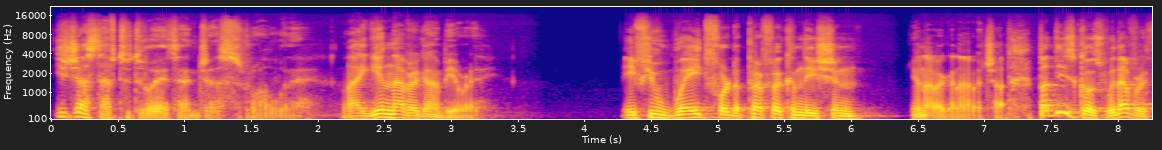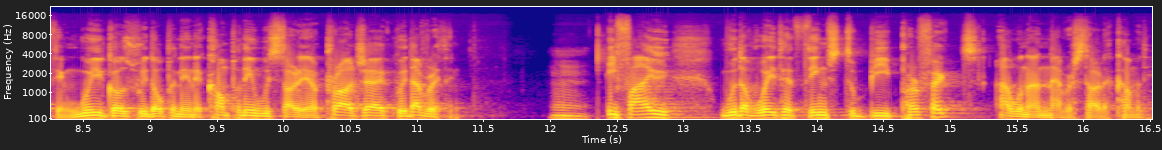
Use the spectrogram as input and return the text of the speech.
You just have to do it and just roll with it. Like you're never gonna be ready. If you wait for the perfect condition, you're never gonna have a child. But this goes with everything. We goes with opening a company, with starting a project, with everything. Hmm. If I would have waited things to be perfect, I would have never started comedy.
